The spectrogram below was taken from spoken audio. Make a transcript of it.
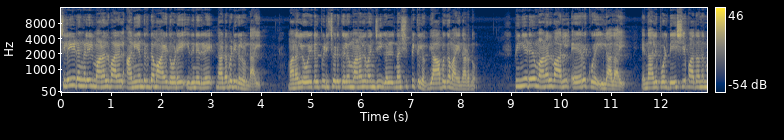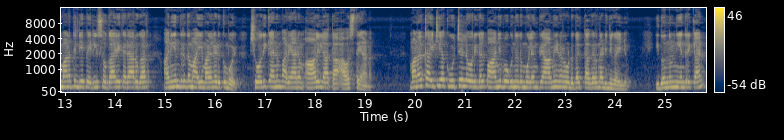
ചിലയിടങ്ങളിൽ മണൽ വാരൽ അനിയന്ത്രിതമായതോടെ ഇതിനെതിരെ നടപടികളുണ്ടായി. മണൽ ലോറികൾ പിടിച്ചെടുക്കലും മണൽ വഞ്ചികൾ നശിപ്പിക്കലും വ്യാപകമായി നടന്നു. പിന്നീട് മണൽ വാരൽ ഏറെക്കുറെ ഇല്ലാതായി. എന്നാൽ ഇപ്പോൾ ദേശീയപാത നിർമ്മാണത്തിന്റെ പേരിൽ സ്വകാര്യ കരാറുകാർ അനിയന്ത്രിതമായി മണലെടുക്കുമ്പോൾ ചോദിക്കാനും പറയാനും ആളില്ലാത്ത അവസ്ഥയാണ്. മണൽ കയറ്റിയ കൂറ്റൻ ലോറികൾ പാഞ്ഞുപോകുന്നത് മൂലം ഗ്രാമീണ റോഡുകൾ തകർന്നടിഞ്ഞു കഴിഞ്ഞു. ഇതൊന്നും നിയന്ത്രിക്കാൻ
